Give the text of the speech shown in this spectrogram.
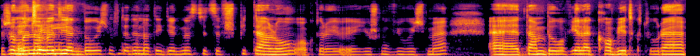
Że my Czyli- nawet jak byłyśmy wtedy na tej diagnostyce w szpitalu, o której już mówiłyśmy, tam było wiele kobiet, które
